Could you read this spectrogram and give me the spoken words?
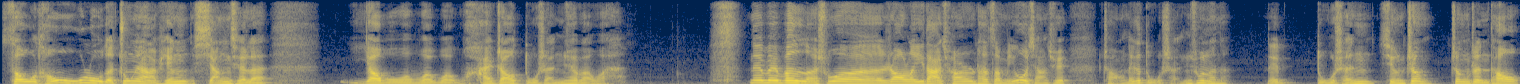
走投无路的钟亚平想起了，要不我我我我还找赌神去吧？我那位问了，说绕了一大圈，他怎么又想去找那个赌神去了呢？那赌神姓郑，郑振涛。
